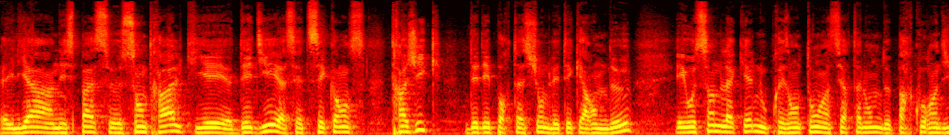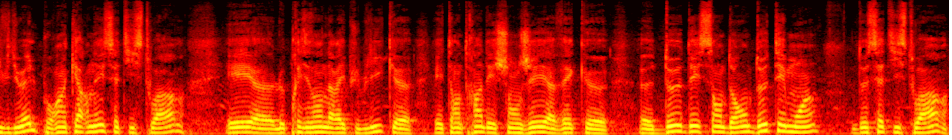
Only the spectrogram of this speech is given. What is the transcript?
il y a un espace central qui est dédié à cette séquence tragique des déportations de l'été 42 et au sein de laquelle nous présentons un certain nombre de parcours individuels pour incarner cette histoire. Et euh, le président de la République euh, est en train d'échanger avec euh, deux descendants, deux témoins de cette histoire.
